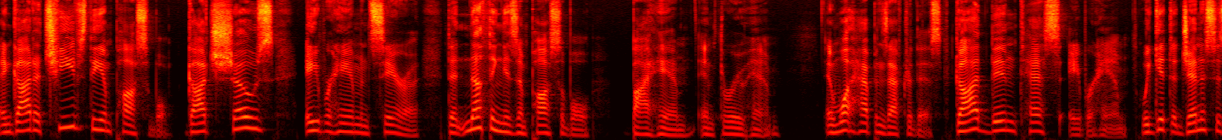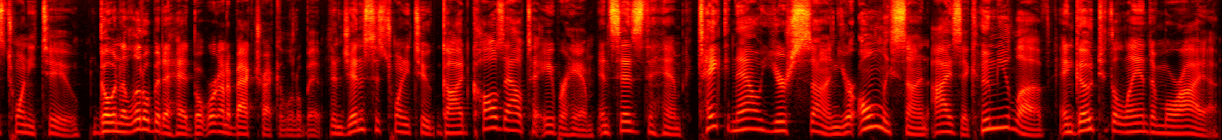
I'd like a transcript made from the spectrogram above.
And God achieves the impossible. God shows Abraham and Sarah that nothing is impossible by him and through him. And what happens after this? God then tests Abraham. We get to Genesis 22, going a little bit ahead, but we're going to backtrack a little bit. In Genesis 22, God calls out to Abraham and says to him, Take now your son, your only son, Isaac, whom you love, and go to the land of Moriah,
